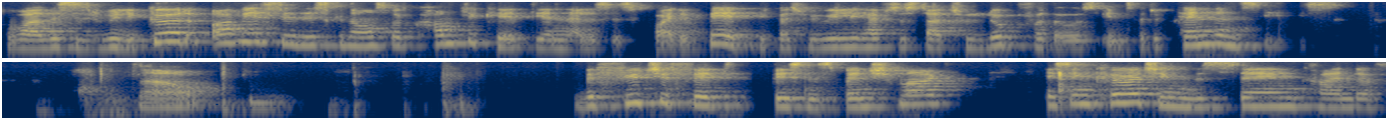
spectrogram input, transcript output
while this is really good, obviously this can also complicate the analysis quite a bit because we really have to start to look for those interdependencies. Now, the Future Fit business benchmark is encouraging the same kind of,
